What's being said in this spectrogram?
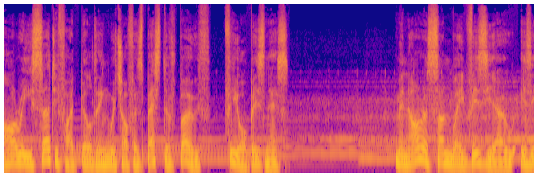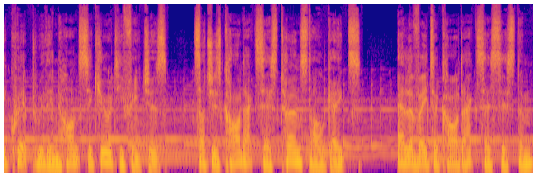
RE certified building which offers best of both for your business. Menara Sunway Visio is equipped with enhanced security features such as card access turnstile gates, elevator card access system,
